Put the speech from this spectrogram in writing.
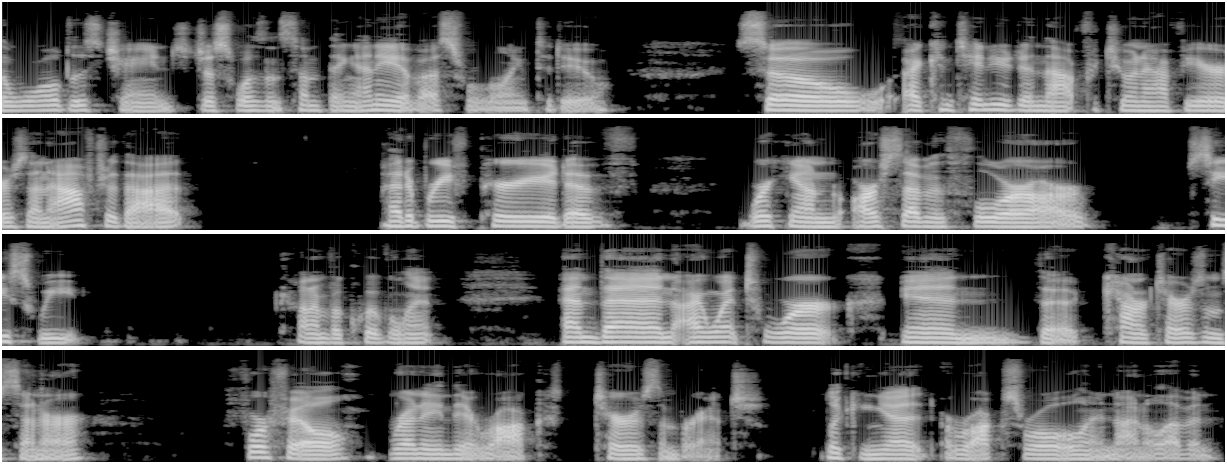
the world has changed just wasn't something any of us were willing to do. So I continued in that for two and a half years. And after that, I had a brief period of working on our seventh floor, our C suite kind of equivalent. And then I went to work in the counterterrorism center for Phil, running the Iraq terrorism branch, looking at Iraq's role in 9 11.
